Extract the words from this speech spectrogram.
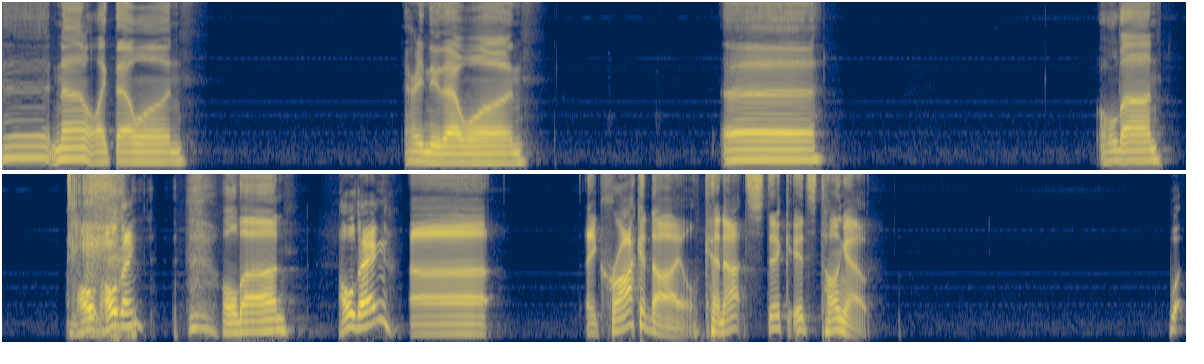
uh, no, I don't like that one. I already knew that one. Uh, hold on, Hold, holding, hold on. holding. Uh, a crocodile cannot stick its tongue out. What?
